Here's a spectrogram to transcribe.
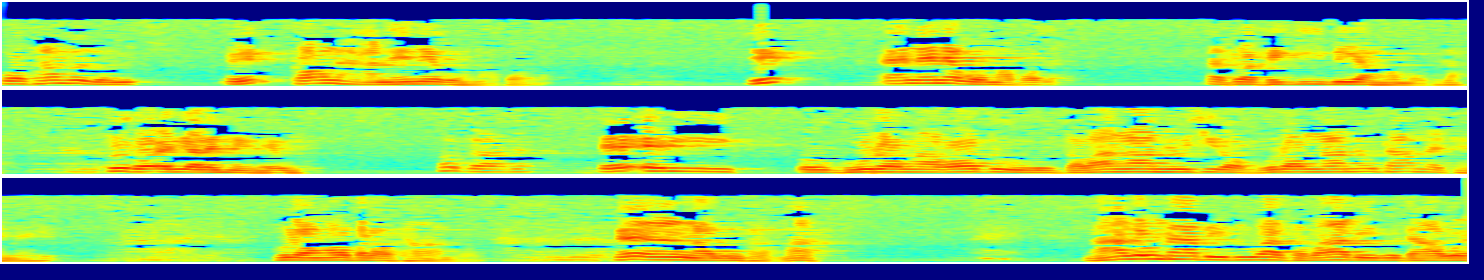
ပေါ်ဆမ်းမွေးလို့ဟင်ကောင်းတာနည်းနည်းဝင်မှာပေါ့ဟင်အဲနည်းနည်းဝင်မှာပေါ့အဲ့တော့ဒီကြီးပေးရမှာမဟုတ်လားသို့တော့အဲ့ဒီကလည်းနေနေဦးဟုတ်ကလားဗျအဲအဲ့ဒီဟိုဂူတော်ငါဟောသူသဘာငါမျိုးရှိတော့ဂူတော်ငါမျိုးထားမယ်ထင်တယ်ဂူတော်ငါဘယ်လောက်ထားမလို့အဲငါလုံးထားမှာငါလုံးထားပြီသူကသဘာတွေကိုဒါဝဲ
